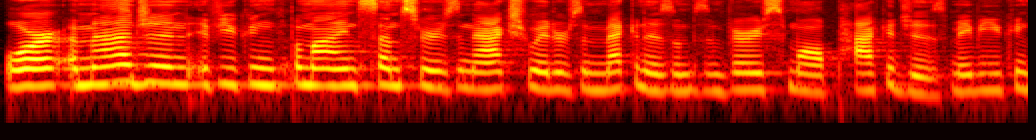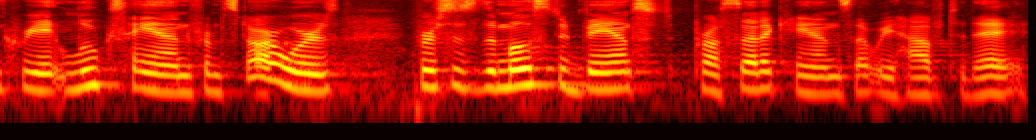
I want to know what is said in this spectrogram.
Or imagine if you can combine sensors and actuators and mechanisms in very small packages. Maybe you can create Luke's hand from Star Wars versus the most advanced prosthetic hands that we have today.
